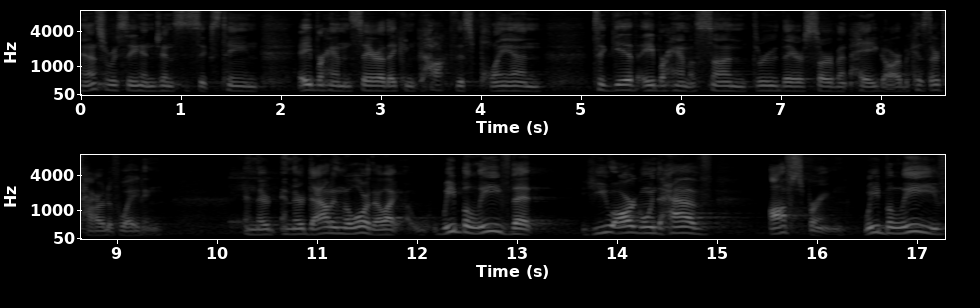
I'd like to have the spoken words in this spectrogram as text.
And that's what we see in Genesis 16. Abraham and Sarah, they concoct this plan to give Abraham a son through their servant Hagar because they're tired of waiting. And they're, and they're doubting the Lord. They're like, We believe that you are going to have offspring. We believe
